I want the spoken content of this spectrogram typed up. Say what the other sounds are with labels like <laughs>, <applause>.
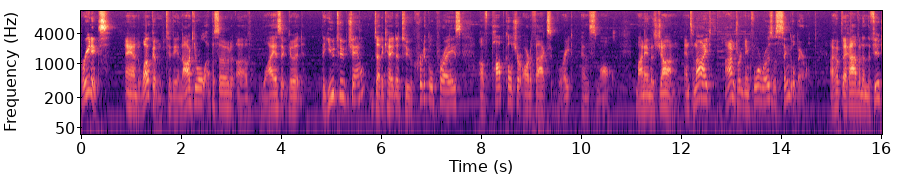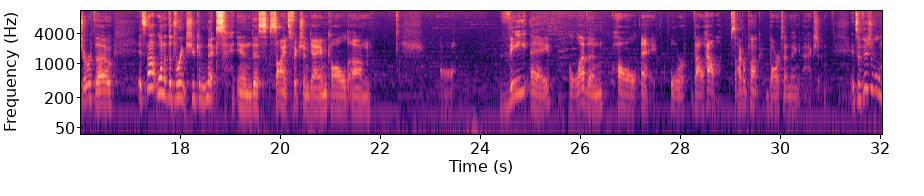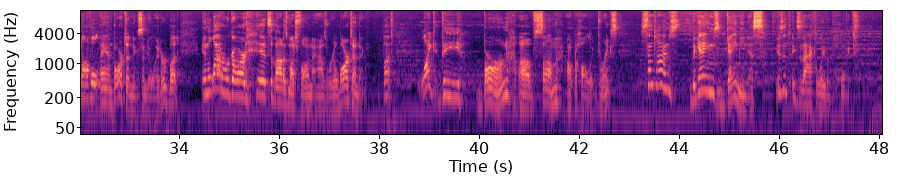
Greetings, and welcome to the inaugural episode of Why Is It Good? The YouTube channel dedicated to critical praise of pop culture artifacts great and small. My name is John, and tonight I'm drinking Four Roses Single Barrel. I hope they have it in the future, though it's not one of the drinks you can mix in this science fiction game called, um, VA11 Hall A, or Valhalla Cyberpunk Bartending Action. It's a visual novel and bartending simulator, but in the latter regard, it's about as much fun as real bartending. But like the burn of some alcoholic drinks, sometimes the game's gaminess isn't exactly the point.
